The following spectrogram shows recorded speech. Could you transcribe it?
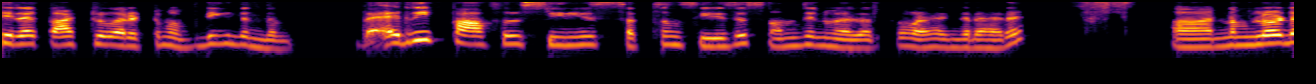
திற காற்று வரட்டும் அப்படிங்கிற இந்த very powerful series satsang series something வழங்குறாரு. ஆஹ் நம்மளோட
